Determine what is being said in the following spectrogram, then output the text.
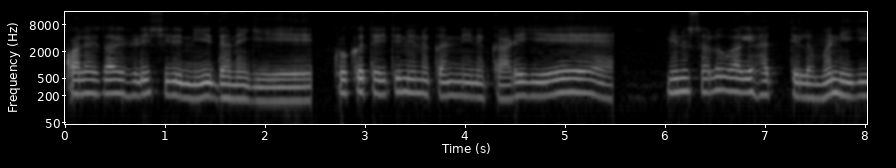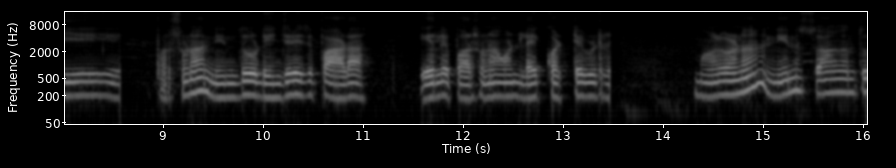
ಕಾಲೇಜ್ದಾಗ ಹಿಡಿಸಿದೆ ನೀ ದನಗೆ. ಕುಕ್ಕತೈತಿ ನಿನ್ನ ಕಣ್ಣಿನ ಕಾಡಿಗೆ. ನಿನ್ನ ಸಲುವಾಗಿ ಹತ್ತಿಲ್ಲ ಮನಿಗೆ. ಪರ್ಸೋಣ, ನಿಂದು ಡೇಂಜರ್ ಇದೆ ಪಾಡ. ಎಲ್ಲಿ ಪರ್ಸೋಣ, ಒಂದು ಲೈಕ್ ಕೊಟ್ಟೆ ಬಿಡ್ರಿ. ಮಾಡೋಣ, ನಿನ್ನ ಸಾಂಗ್ ಅಂತೂ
